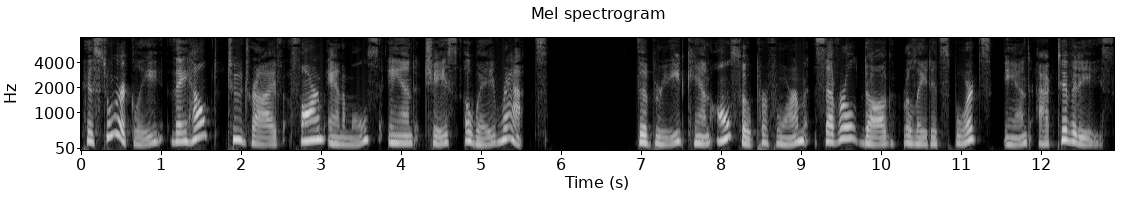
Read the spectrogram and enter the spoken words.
Historically, they helped to drive farm animals and chase away rats. The breed can also perform several dog related sports and activities.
